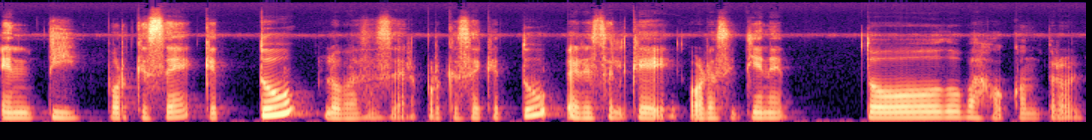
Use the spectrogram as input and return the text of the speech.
en ti, porque sé que tú lo vas a hacer, porque sé que tú eres el que ahora sí tiene todo bajo control.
